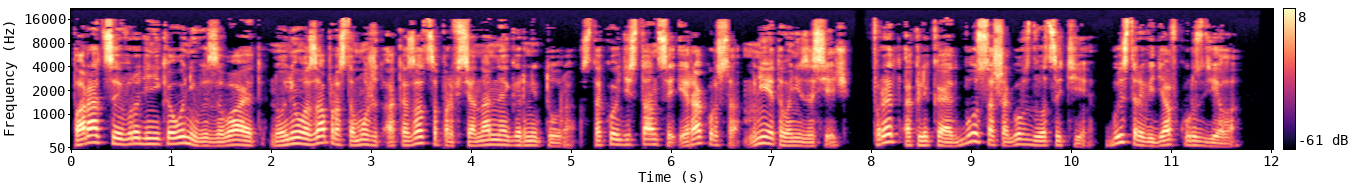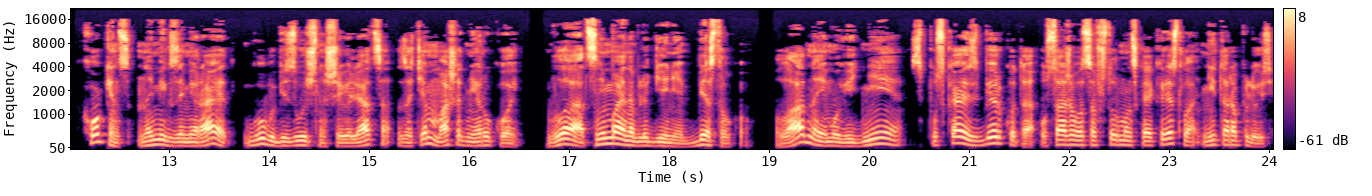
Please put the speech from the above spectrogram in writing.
По рации вроде никого не вызывает, но у него запросто может оказаться профессиональная гарнитура. С такой дистанции и ракурса мне этого не засечь. Фред окликает босса шагов с 20, быстро ведя в курс дела. Хокинс на миг замирает, губы беззвучно шевелятся, затем машет мне рукой. «Влад, снимай наблюдение, без толку». Ладно, ему виднее. Спускаясь с Беркута, усаживаться в штурманское кресло не тороплюсь.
